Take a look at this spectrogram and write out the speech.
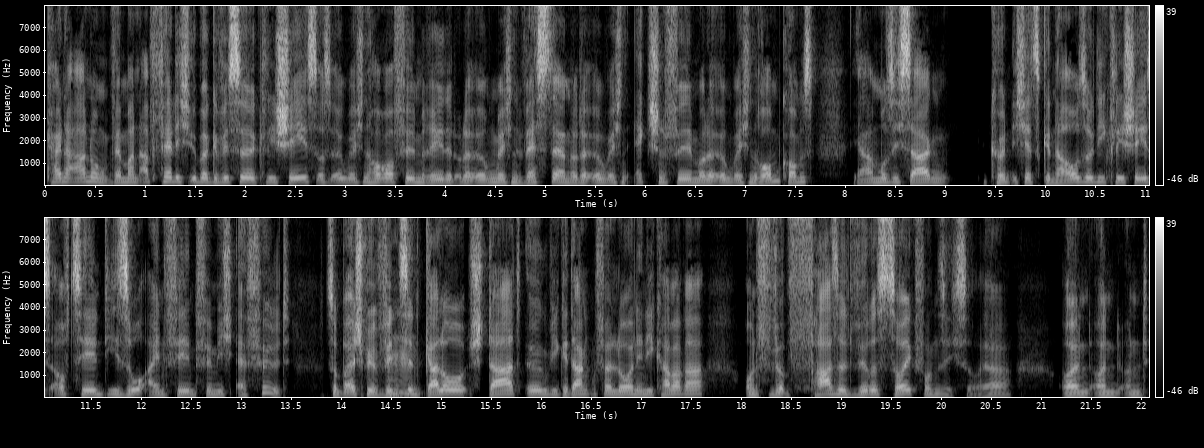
keine Ahnung, wenn man abfällig über gewisse Klischees aus irgendwelchen Horrorfilmen redet oder irgendwelchen Western oder irgendwelchen Actionfilmen oder irgendwelchen Romcoms, ja, muss ich sagen, könnte ich jetzt genauso die Klischees aufzählen, die so ein Film für mich erfüllt. Zum Beispiel Vincent hm. Gallo starrt irgendwie Gedanken verloren in die Kamera und faselt wirres Zeug von sich so, ja. Und, und, und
